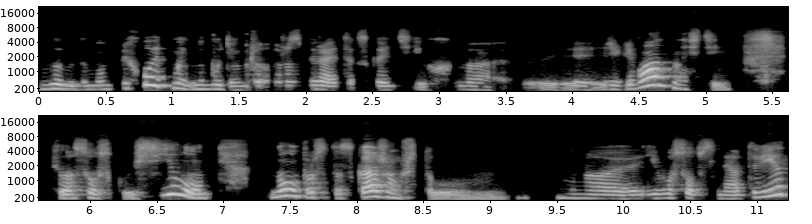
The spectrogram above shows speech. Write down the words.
выводам он приходит. Мы не будем разбирать, так сказать, их релевантность и философскую силу, но просто скажем, что его собственный ответ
